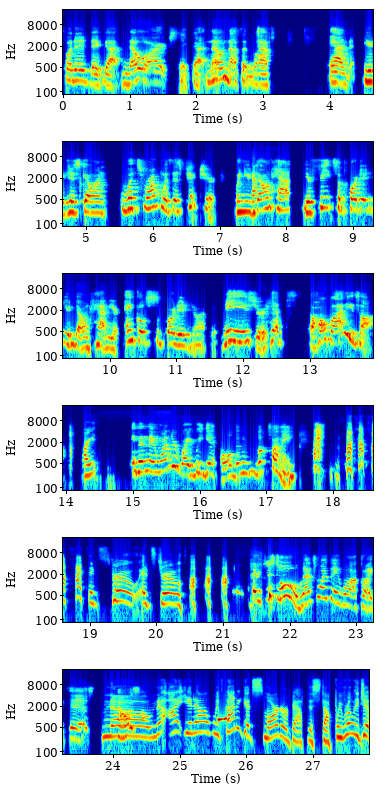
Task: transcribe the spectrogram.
footed. They've got no arch. They've got no nothing left. And you're just going, what's wrong with this picture? When you don't have your feet supported, you don't have your ankles supported, you don't have your knees, your hips, the whole body's off. Right. And then they wonder why we get old and look funny. It's true. It's true. They're just old. That's why they walk like this. No, no, I, you know, we've got to get smarter about this stuff. We really do.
